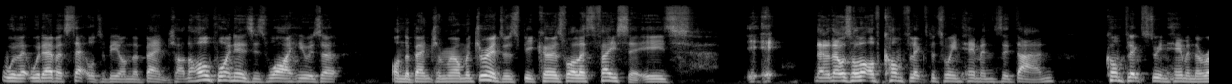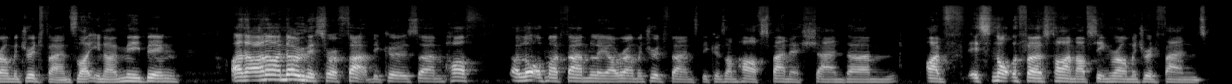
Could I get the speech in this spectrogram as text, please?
will would ever settle to be on the bench. Like, the whole point is, is why he was at on the bench in Real Madrid was because, well, let's face it, he's it, it- there, there was a lot of conflict between him and Zidane, conflict between him and the Real Madrid fans. Like, you know, me being, and I, and I know this for a fact because um, half a lot of my family are Real Madrid fans because I'm half Spanish and um, I've it's not the first time I've seen Real Madrid fans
